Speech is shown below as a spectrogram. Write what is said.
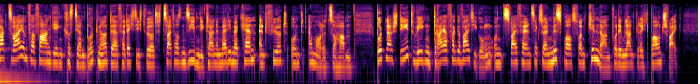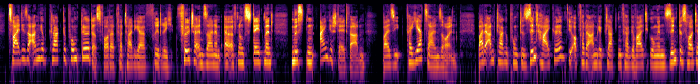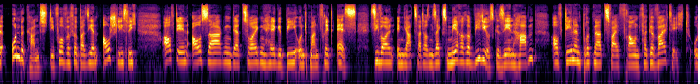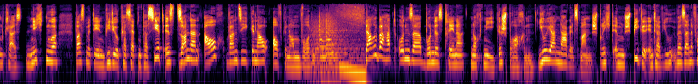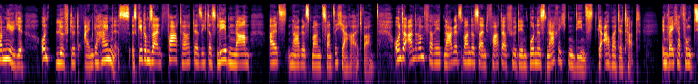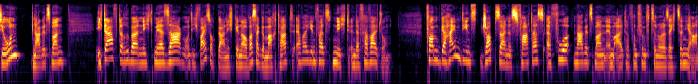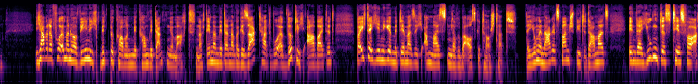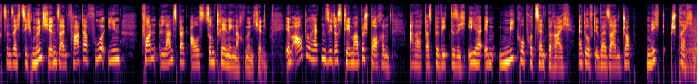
Tag 2 im Verfahren gegen Christian Brückner, der verdächtigt wird, 2007 die kleine Maddie McCann entführt und ermordet zu haben. Brückner steht wegen dreier Vergewaltigungen und zwei Fällen sexuellen Missbrauchs von Kindern vor dem Landgericht Braunschweig. Zwei dieser angeklagte Punkte, das fordert Verteidiger Friedrich Fülscher in seinem Eröffnungsstatement, müssten eingestellt werden weil sie verjährt sein sollen. Beide Anklagepunkte sind heikel. Die Opfer der angeklagten Vergewaltigungen sind bis heute unbekannt. Die Vorwürfe basieren ausschließlich auf den Aussagen der Zeugen Helge B. und Manfred S. Sie wollen im Jahr 2006 mehrere Videos gesehen haben, auf denen Brückner zwei Frauen vergewaltigt. Unklar ist nicht nur, was mit den Videokassetten passiert ist, sondern auch, wann sie genau aufgenommen wurden. Darüber hat unser Bundestrainer noch nie gesprochen. Julian Nagelsmann spricht im Spiegel-Interview über seine Familie und lüftet ein Geheimnis. Es geht um seinen Vater, der sich das Leben nahm, als Nagelsmann 20 Jahre alt war. Unter anderem verrät Nagelsmann, dass sein Vater für den Bundesnachrichtendienst gearbeitet hat. In welcher Funktion? Nagelsmann. Ich darf darüber nicht mehr sagen und ich weiß auch gar nicht genau, was er gemacht hat. Er war jedenfalls nicht in der Verwaltung. Vom Geheimdienstjob seines Vaters erfuhr Nagelsmann im Alter von 15 oder 16 Jahren. Ich habe davor immer nur wenig mitbekommen und mir kaum Gedanken gemacht. Nachdem er mir dann aber gesagt hat, wo er wirklich arbeitet, war ich derjenige, mit dem er sich am meisten darüber ausgetauscht hat. Der junge Nagelsmann spielte damals in der Jugend des TSV 1860 München. Sein Vater fuhr ihn von Landsberg aus zum Training nach München. Im Auto hätten sie das Thema besprochen, aber das bewegte sich eher im Mikroprozentbereich. Er durfte über seinen Job nicht sprechen.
